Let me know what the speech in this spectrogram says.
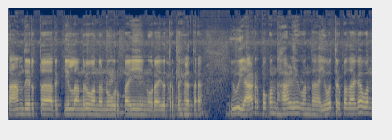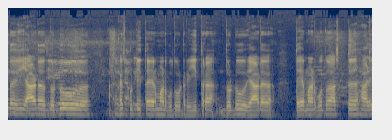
ಸಾಂದ್ ಇರುತ್ತೆ ಅದಕ್ಕೆ ಇಲ್ಲಂದ್ರೂ ಒಂದು ನೂರು ರೂಪಾಯಿ, ನೂರೈವತ್ತು ರೂಪಾಯಿ ಹೇಳ್ತಾರೆ. ಇವು ಎರಡು ರೂಪಾಯ್ಕೊಂದು ಹಾಳಿ, ಒಂದು ಐವತ್ತು ರೂಪಾಯಿದಾಗ ಒಂದು ಎರಡು ದೊಡ್ಡ ಆಕಾಶ ಬುಟ್ಟಿ ತಯಾರು ಮಾಡ್ಬೋದು ನೋಡ್ರಿ. ಈ ಥರ ದೊಡ್ಡ ಎರಡು ತಯಾರು ಮಾಡ್ಬೋದು. ಅಷ್ಟು ಹಾಳಿ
